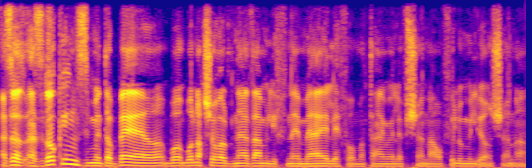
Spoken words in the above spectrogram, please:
אז, אז דוקינגס מדבר, בוא, בוא נחשוב על בני אדם לפני 100 אלף או 200 אלף שנה, או אפילו מיליון שנה.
